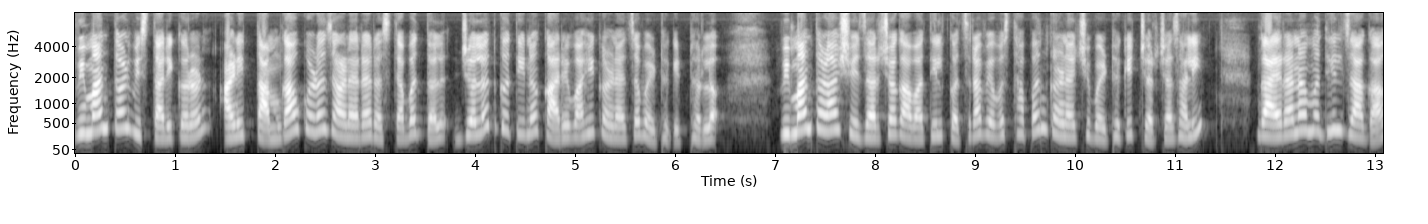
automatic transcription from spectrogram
विमानतळ विस्तारीकरण आणि तामगावकडे जाणाऱ्या रस्त्याबद्दल जलद गतीनं कार्यवाही करण्याचं बैठकीत ठरलं. विमानतळा शेजारच्या गावातील कचरा व्यवस्थापन करण्याची बैठकीत चर्चा झाली. गायरानामधील जागा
